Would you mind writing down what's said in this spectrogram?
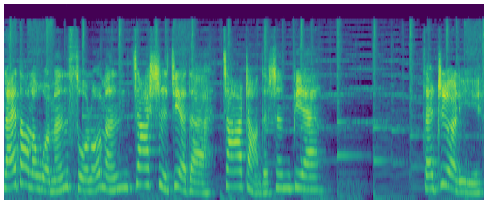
来到了我们所罗门家世界的家长的身边，在这里，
